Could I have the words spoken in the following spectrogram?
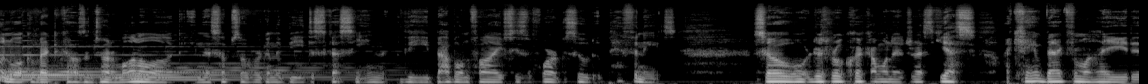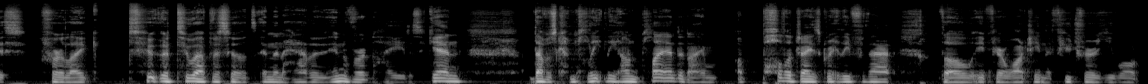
And welcome back to Kyle's Internal Monologue. In this episode, we're going to be discussing the Babylon 5 Season 4 episode Epiphanies. So, just real quick, I want to address yes, I came back from a hiatus for like two, uh, two episodes and then had an invert hiatus again. That was completely unplanned, and I apologize greatly for that. Though, if you're watching the future, you won't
